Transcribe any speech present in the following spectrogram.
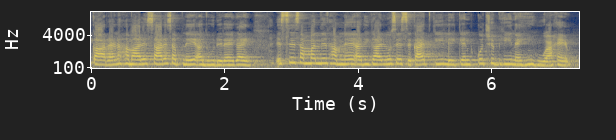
कारण हमारे सारे सपने अधूरे रह गए। इससे संबंधित हमने अधिकारियों से शिकायत की, लेकिन कुछ भी नहीं हुआ है।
